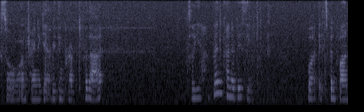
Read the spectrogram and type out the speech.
so I'm trying to get everything prepped for that. So yeah, I've been kind of busy, but it's been fun.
